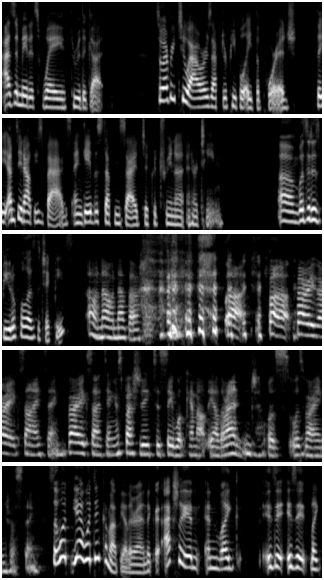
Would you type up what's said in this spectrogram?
as it made its way through the gut. So every two hours after people ate the porridge, they emptied out these bags and gave the stuff inside to Cathrina and her team. Um, was it as beautiful as the chickpeas? Oh no, never. but but very very exciting, very exciting, especially to see what came out the other end was was very interesting. So what? Yeah, what did come out the other end? Actually, and and like, is it is it like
